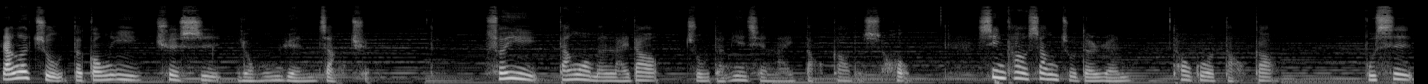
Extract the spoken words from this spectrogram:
然而主的公义却是永远掌权。所以，当我们来到主的面前来祷告的时候，信靠上主的人透过祷告，不是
